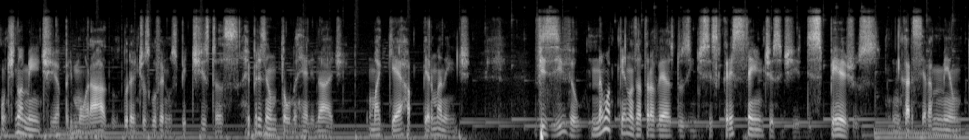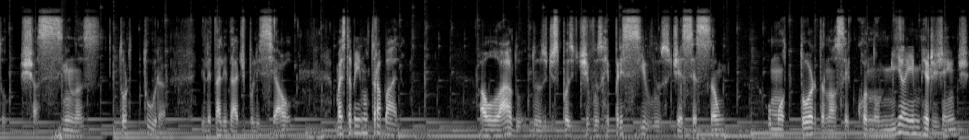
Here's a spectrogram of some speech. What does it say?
continuamente aprimorado durante os governos petistas, representou, na realidade, uma guerra permanente visível não apenas através dos índices crescentes de despejos, encarceramento, chacinas, tortura e letalidade policial, mas também no trabalho. Ao lado dos dispositivos repressivos de exceção, o motor da nossa economia emergente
